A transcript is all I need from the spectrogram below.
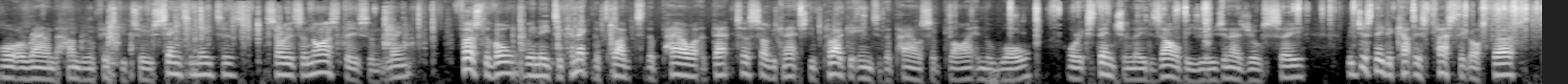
or around 152 centimetres. So it's a nice decent length. First of all, we need to connect the plug to the power adapter so we can actually plug it into the power supply in the wall or extension lead as I'll be using as you'll see. We just need to cut this plastic off first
